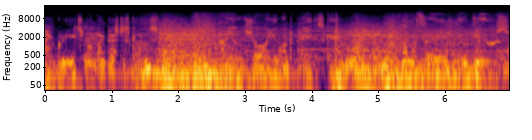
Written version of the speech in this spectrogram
I agree, it's not my best disguise. Are you sure you want to play this game? I'm afraid you'd lose.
